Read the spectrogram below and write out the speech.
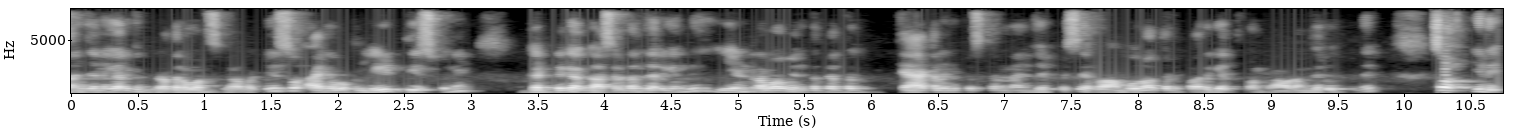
సంజయ్ గారికి బ్రదర్ వరుస కాబట్టి సో ఆయన ఒక లీడ్ తీసుకుని గట్టిగా గసరడం జరిగింది. ఏంట్రా బాబు ఇంత పెద్ద కేకలు వినిపిస్తున్నాయని చెప్పేసి రామురాతోడు పరిగెత్తుకొని రావడం జరుగుతుంది. సో ఇది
